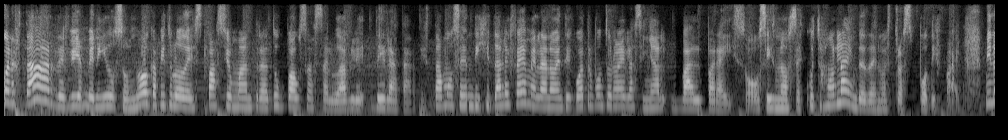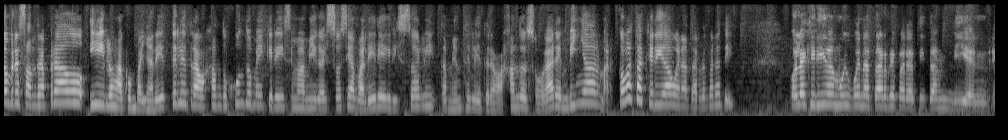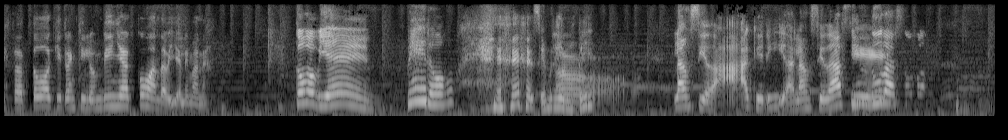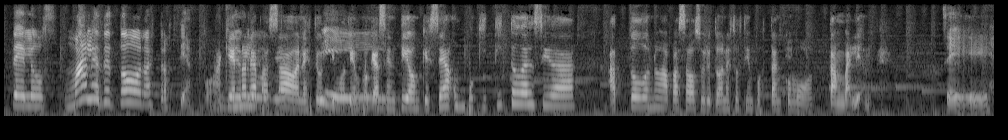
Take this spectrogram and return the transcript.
buenas tardes, bienvenidos a un nuevo capítulo de Espacio Mantra, tu pausa saludable de la tarde. Estamos en Digital FM, la 94.9, la señal Valparaíso, o si nos escuchas online desde nuestro Spotify. Mi nombre es Sandra Prado y los acompañaré teletrabajando junto a mi queridísima amiga y socia Valeria Grisoli, también teletrabajando de su hogar en Viña del Mar. ¿Cómo estás, querida? Buena tarde para ti. Hola querida, muy buena tarde para ti también. Está todo aquí tranquilo en Viña. ¿Cómo anda Villa Alemana? Todo bien, pero, siempre hay un pero. Ah. La ansiedad, querida, la ansiedad sin duda es uno de los males de todos nuestros tiempos. ¿A quién no le ha pasado en este último tiempo que ha sentido, aunque sea un poquitito de ansiedad? A todos nos ha pasado, sobre todo en estos tiempos tan como tan valientes. Sí.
